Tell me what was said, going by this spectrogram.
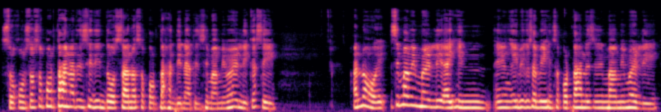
So, kung susuportahan natin si Dindo, sana suportahan din natin si Mami Merly kasi ano, si Mami Merly ay hin, yung ibig ko sabihin, suportahan natin si Mami Merly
